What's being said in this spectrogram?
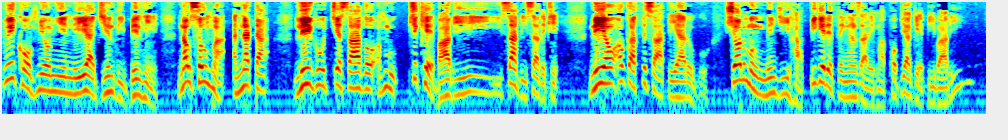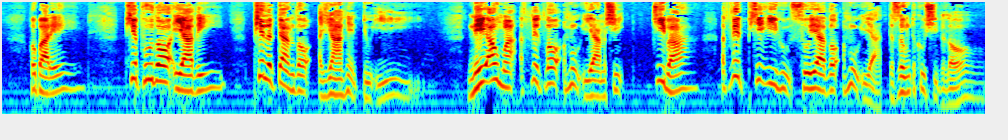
တွေးခေါ်မျှော်မြင်နေရခြင်းသည်ပင်လျှင်နောက်ဆုံးမှအနတ္တလေကိုကျက်စားသောအမှုဖြစ်ခဲ့ပါပြီစသည်စသည်ဖြင့်နေအောင်အောက်ကသစ္စာတရားတို့ကိုရှောလမုန်မင်းကြီးဟာပြီးခဲ့တဲ့သင်ခန်းစာတွေမှာဖော်ပြခဲ့ပြီးပါပြီဟုတ်ပါတယ်ဖြစ်ဖူးသောအရာသည်ဖြစ်လက်တန့်သောအရာနှင့်တူ၏နေအောင်မှအသစ်သောအမှုအရာမရှိ ကြည်ပါအသစ်ဖြစ်၏ဟုဆိုရသောအမှုအရာတစုံတစ်ခုရှိသလော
